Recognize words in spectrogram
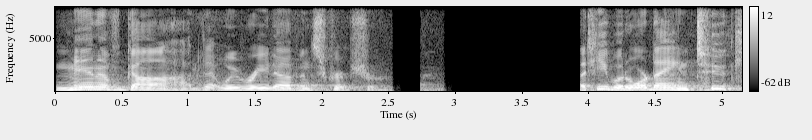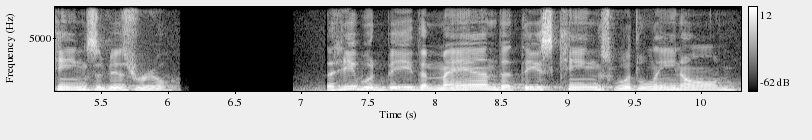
men of God that we read of in Scripture. That He would ordain two kings of Israel. That He would be the man that these kings would lean on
